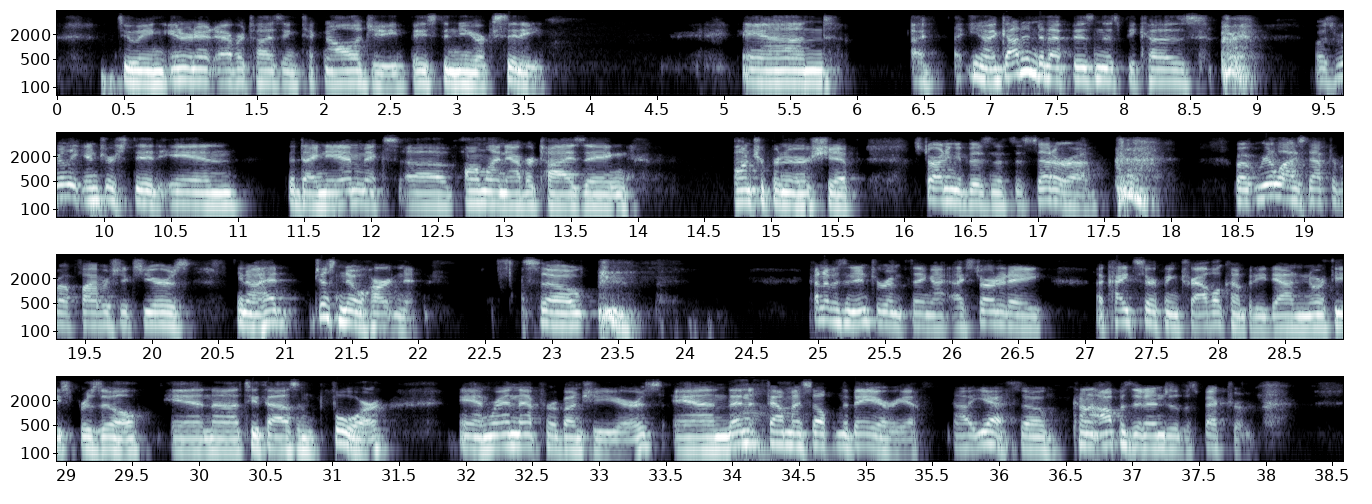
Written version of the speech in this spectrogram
doing internet advertising technology based in New York City. And I, you know, I got into that business because I was really interested in the dynamics of online advertising, entrepreneurship, starting a business, etc. but realized after about five or six years, you know, I had just no heart in it. So, kind of as an interim thing, I, I started a, a kite surfing travel company down in Northeast Brazil in uh, 2004 and ran that for a bunch of years. And then found myself in the Bay Area. Uh, yeah, so kind of opposite ends of the spectrum.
